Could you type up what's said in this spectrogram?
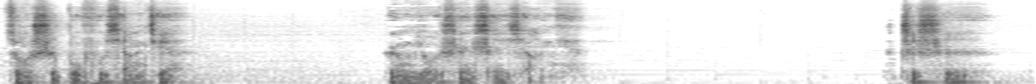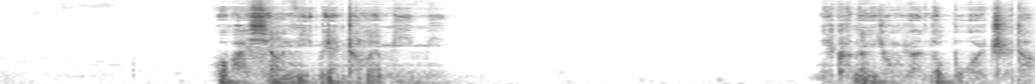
总是不复相见，仍有深深想念。只是我把想你变成了秘密。你可能永远都不会知道。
